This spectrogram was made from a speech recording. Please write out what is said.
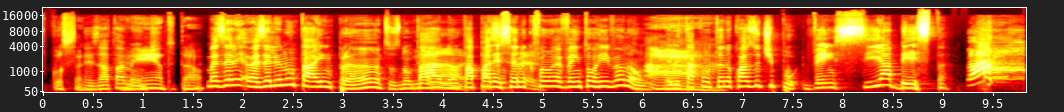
Ficou sangrento Exatamente. e tal. Mas ele, mas ele não tá em prantos, não tá, Não, não, tá tá parecendo super- que foi um evento horrível, não. Ah. Ele tá contando quase do tipo, venci a besta.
